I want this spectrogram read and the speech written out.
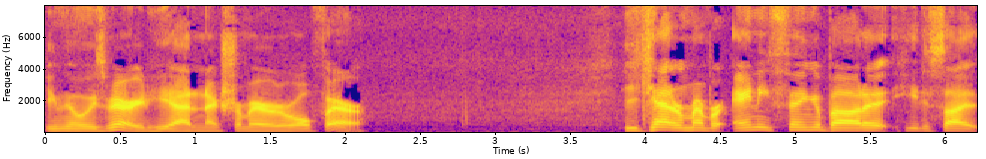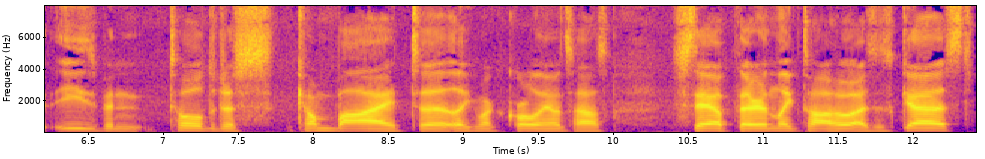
Even though he's married, he had an extramarital affair. He can't remember anything about it. He decided he's been told to just come by to like Michael Corleone's house, stay up there in Lake Tahoe as his guest,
